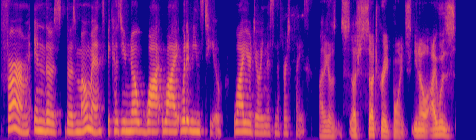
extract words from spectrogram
firm in those those moments because you know why why what it means to you why you're doing this in the first place. I think it was such such great points. You know i was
